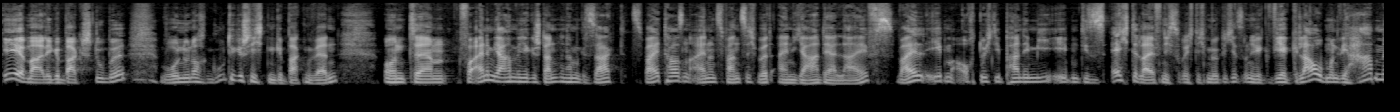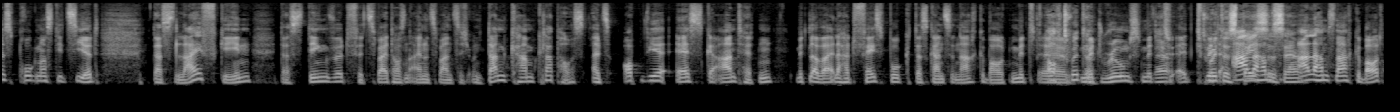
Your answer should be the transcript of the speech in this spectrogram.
Die ehemalige Backstube, wo nur noch gute Geschichten gebacken werden. Und ähm, vor einem Jahr haben wir hier gestanden und haben gesagt, 2021 wird ein Jahr der Lives, weil eben auch durch die Pandemie eben dieses echte Live nicht so richtig möglich ist. Und wir, wir glauben und wir haben es prognostiziert, dass Live-Gehen das Ding wird für 2021. Und dann kam Clubhouse, als ob wir es geahnt hätten. Mittlerweile hat Facebook das Ganze nachgebaut mit, äh, Auch Twitter. mit Rooms, mit Ja. äh, Twitter. Twitter alle Spaces, haben ja. alle haben es nachgebaut.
